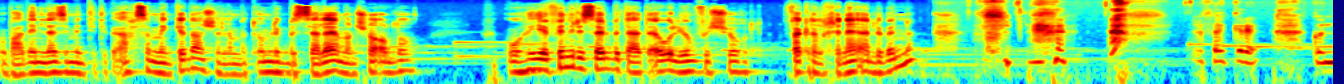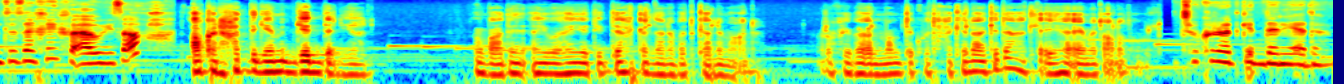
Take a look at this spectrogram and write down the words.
وبعدين لازم انت تبقى أحسن من كده عشان لما تقوملك بالسلامة إن شاء الله. وهي فين رسال بتاعت أول يوم في الشغل؟ فاكرة الخناقة اللي بينا؟ فاكرة. كنت سخيفة قوي صح؟ آه كان حد جامد جدا يعني. وبعدين أيوه هي دي الضحكة اللي أنا بتكلم عنها. روحي بقى لمامتك وتحكي لها كده هتلاقيها قامت على طول. شكرا جدا يا آدم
